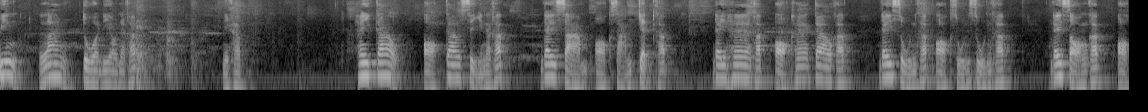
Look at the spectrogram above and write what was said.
วิ่งล่างตัวเดียวนะครับ นี่ครับ ให้ 9 ออก 94 นะครับ ได้ 3 ออก 37 ครับ ได้ 5 ครับ ออก 59 ครับ ได้0ครับ ออก00ครับ ได้2ครับ ออก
